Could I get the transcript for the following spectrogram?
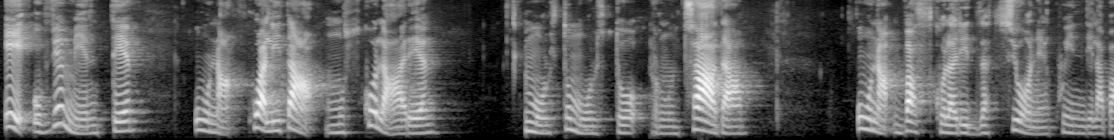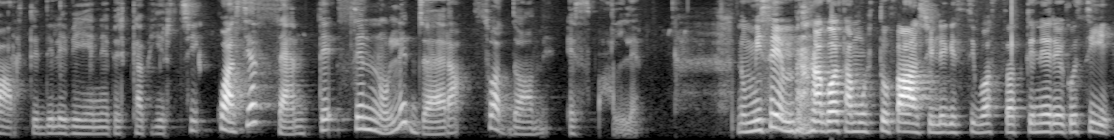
e ovviamente una qualità muscolare molto molto pronunciata, una vascolarizzazione, quindi la parte delle vene per capirci, quasi assente se non leggera su addome e spalle. Non mi sembra una cosa molto facile che si possa ottenere così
